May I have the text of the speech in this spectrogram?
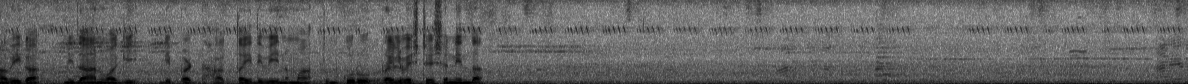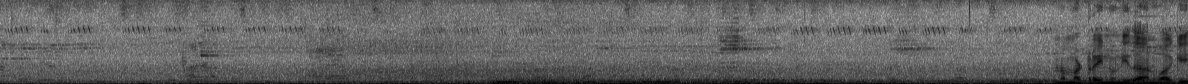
ನಾವೀಗ ನಿಧಾನವಾಗಿ ಡಿಪಾರ್ಟ್ ಹಾಕ್ತಾ ಇದ್ದೀವಿ ನಮ್ಮ ತುಮಕೂರು ರೈಲ್ವೆ ಸ್ಟೇಷನ್ನಿಂದ ನಮ್ಮ ಟ್ರೈನು ನಿಧಾನವಾಗಿ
